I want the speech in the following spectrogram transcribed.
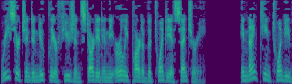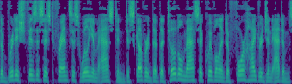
Research into nuclear fusion started in the early part of the 20th century. In 1920 the British physicist Francis William Aston discovered that the total mass equivalent of four hydrogen atoms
